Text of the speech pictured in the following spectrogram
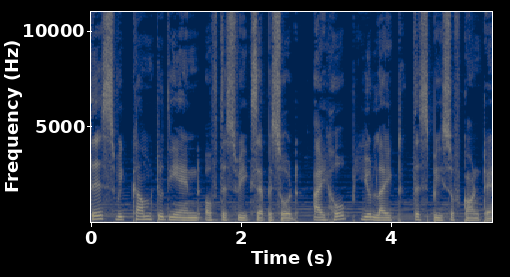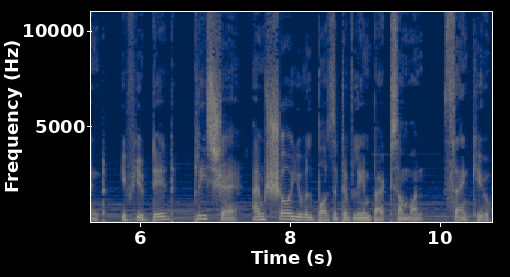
this, we come to the end of this week's episode. I hope you liked this piece of content. If you did, please share. I'm sure you will positively impact someone. Thank you.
